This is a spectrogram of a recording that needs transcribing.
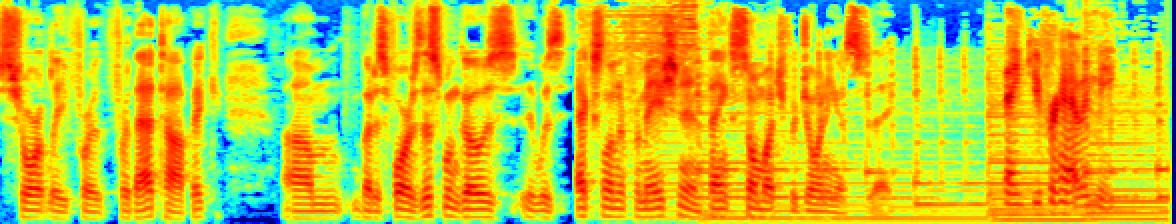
shortly for, for that topic. Um, but as far as this one goes, it was excellent information, and thanks so much for joining us today. Thank you for having me.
